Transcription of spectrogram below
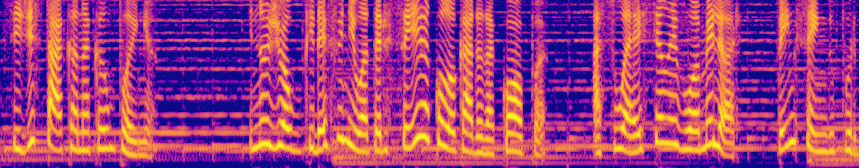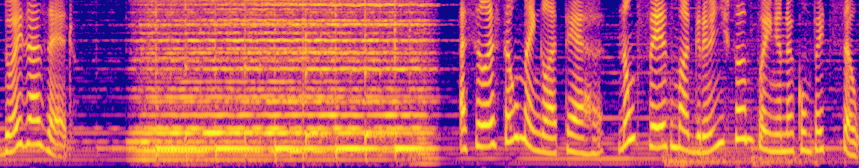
se destaca na campanha. E no jogo que definiu a terceira colocada da Copa, a Suécia levou a melhor, vencendo por 2 a 0. A seleção da Inglaterra não fez uma grande campanha na competição,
